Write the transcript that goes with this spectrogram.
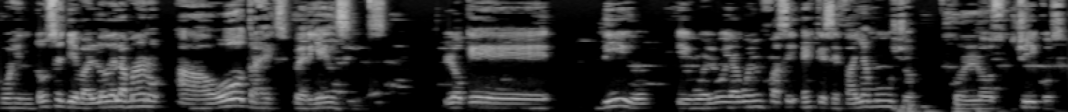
pues entonces llevarlo de la mano a otras experiencias. Lo que digo, y vuelvo y hago énfasis, es que se falla mucho con los chicos,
